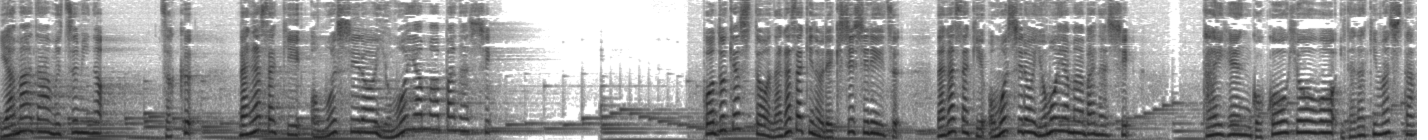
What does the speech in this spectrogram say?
山田睦美の続長崎おもしろよもやま話。ポッドキャスト長崎の歴史シリーズ長崎おもしろよもやま話。大変ご好評をいただきました。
